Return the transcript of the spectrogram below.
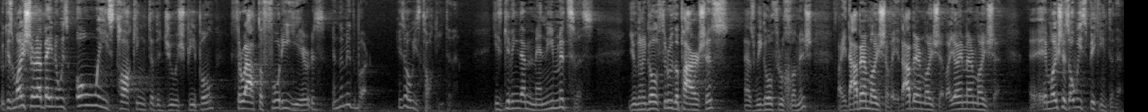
Because Moshe Rabbeinu is always talking to the Jewish people throughout the 40 years in the Midbar. He's always talking to them. He's giving them many mitzvahs. You're going to go through the parashas as we go through Chumash. Vayidaber Moshe, Vayidaber Moshe, Vayomer Moshe. Eh, Moshe is always speaking to them.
